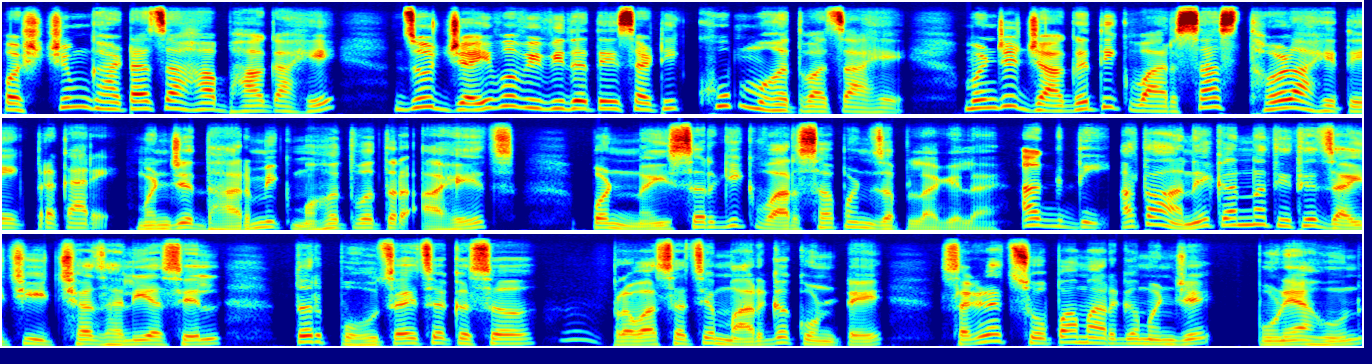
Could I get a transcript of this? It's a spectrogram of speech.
पश्चिम घाटाचा हा भाग आहे जो जैवविविधतेसाठी खूप महत्त्वाचा आहे. म्हणजे जागतिक वारसा स्थळ आहे ते एक प्रकारे. म्हणजे धार्मिक महत्त्व तर आहेच पण नैसर्गिक वारसा पण जपला गेलाय. अगदी. आता अनेकांना तिथे जायची इच्छा झाली असेल तर पोहोचायचं कसं? प्रवासाचे मार्ग कोणते? सगळ्यात सोपा मार्ग म्हणजे पुण्याहून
